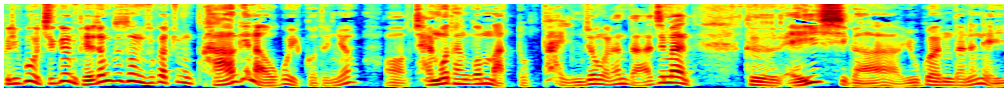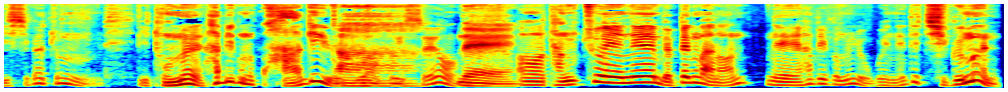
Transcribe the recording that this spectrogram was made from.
그리고 지금 배정재 선수가 좀 강하게 나오고 있거든요. 어, 잘못한 건 맞도 다 인정을 한다. 하지만 그 A 씨가 요구한다는 A 씨가 좀 이 돈을 합의금을 과하게 요구하고 아, 있어요. 네. 어, 당초에는 몇 백만 원 네, 합의금을 요구했는데 지금은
